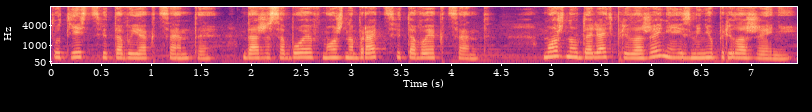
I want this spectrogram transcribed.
Тут есть цветовые акценты. Даже с обоев можно брать цветовой акцент. Можно удалять приложения из меню приложений.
